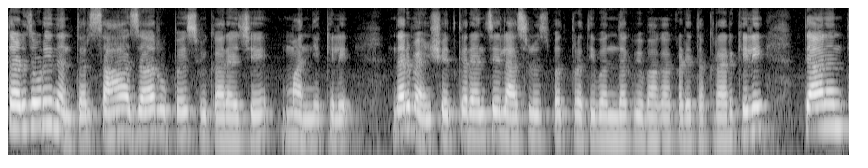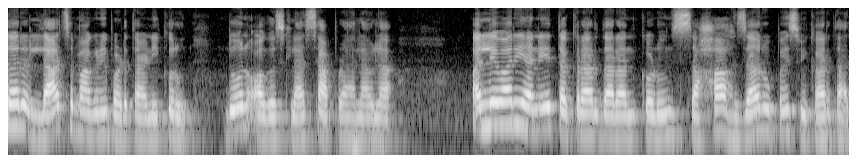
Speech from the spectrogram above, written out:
तडजोडीनंतर सहा हजार रुपये स्वीकारायचे मान्य केले. दरम्यान शेतकऱ्यांचे लाचलुचपत प्रतिबंधक विभागाकडे तक्रार केली. त्यानंतर लाच मागणी पडताळणी करून दोन ऑगस्टला सापळा लावला. अल्लेवार याने तक्रारदारांकडून सहा हजार रुपये स्वीकारतात.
